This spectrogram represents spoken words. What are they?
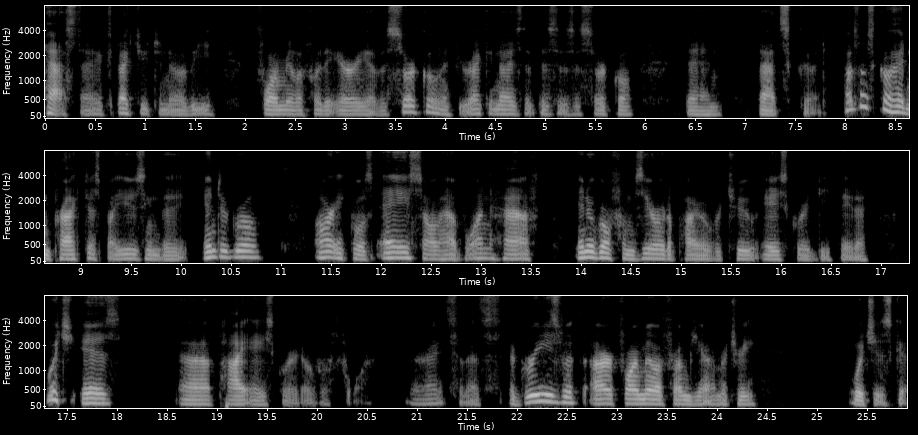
test. I expect you to know the formula for the area of a circle. And if you recognize that this is a circle, then that's good. But let's go ahead and practice by using the integral. r equals a, so I'll have 1 half integral from 0 to pi over 2 a squared d theta, which is uh, pi a squared over 4. All right, so that agrees with our formula from geometry, which is good.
